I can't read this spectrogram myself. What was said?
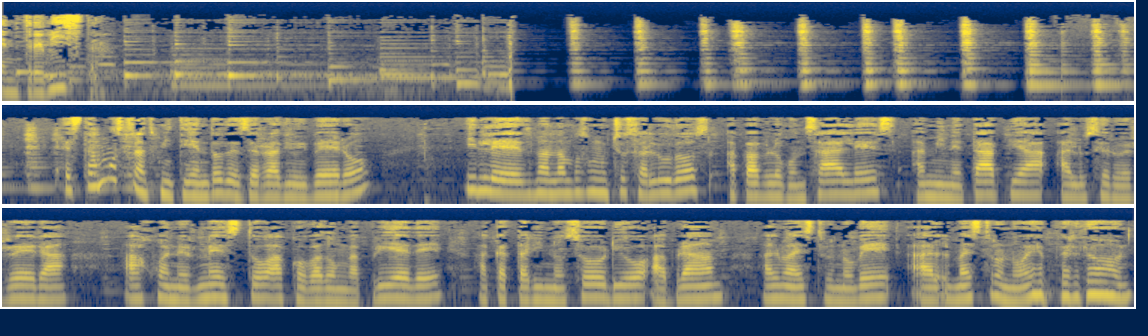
Entrevista. Estamos transmitiendo desde Radio Ibero y les mandamos muchos saludos a Pablo González, a Mine Tapia, a Lucero Herrera, a Juan Ernesto, a Covadonga Priede, a Catarino Osorio, a Abraham, al maestro Noé, al maestro Noé, perdón,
